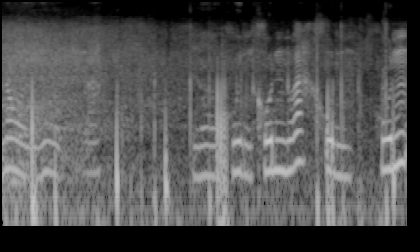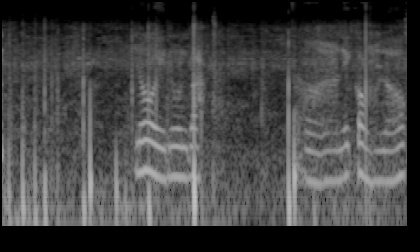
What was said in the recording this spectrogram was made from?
โน่นนี่ปะโน่คุณคุณวะคุณคุณโน่นนู่นปะอ่านี่กล่องล็อก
